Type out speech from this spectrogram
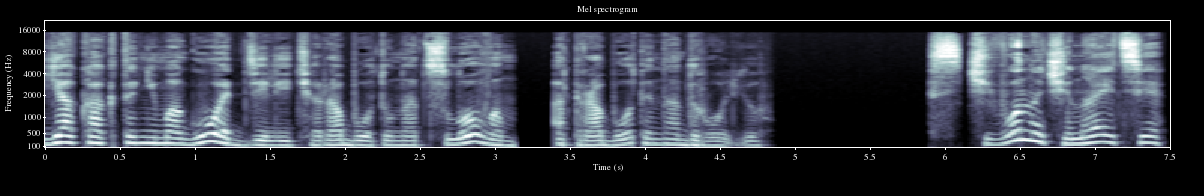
Я как-то не могу отделить работу над словом от работы над ролью. С чего начинаете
